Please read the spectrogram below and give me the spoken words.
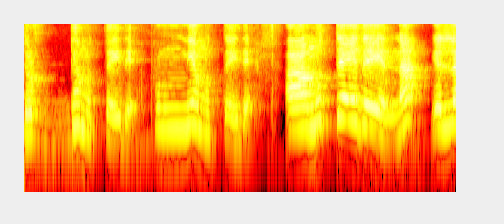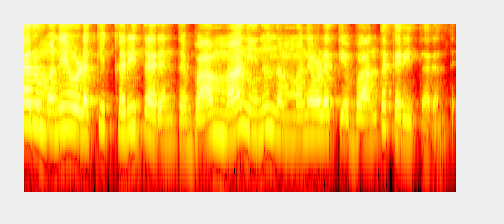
ದೊಡ್ಡ ಮುತ್ತೈದೆ ಪುಣ್ಯ ಮುತ್ತೈದೆ ಆ ಮುತ್ತೈದೆಯನ್ನ ಎಲ್ಲರೂ ಮನೆಯೊಳಕ್ಕೆ ಕರೀತಾರಂತೆ. ಬಾಮ್ಮ, ನೀನು ನಮ್ಮ ಮನೆಯೊಳಕ್ಕೆ ಬಾ ಅಂತ ಕರೀತಾರಂತೆ.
